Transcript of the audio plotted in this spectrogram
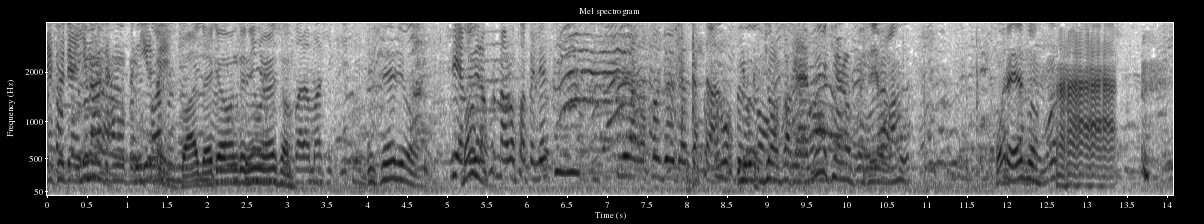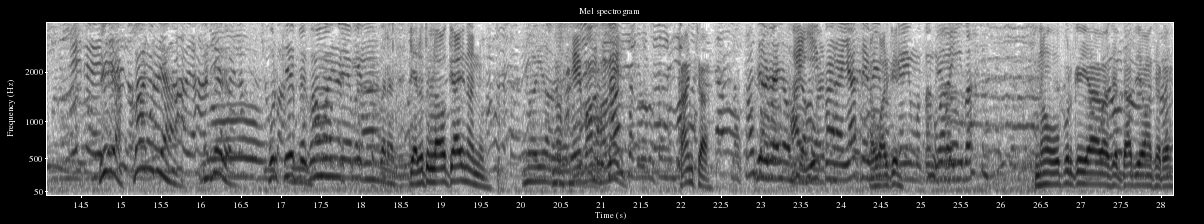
Eso de allí no nos dejamos venir, ve. ¿Cuál? ¿De qué dónde niño eso? Para más chiquito. En serio. Si me hubieran formado los papeles, sí, tuviera razón yo de que hacer algo, pero Yo, no. yo, porque me quiero pedir. Por eso. Lidia, vamos ya. ¿En serio? ¿Por qué? Pues vamos a ir aquí. ¿Y al otro lado qué hay, nano? No hay nada. sé, vamos a ver. Cancha. Allí para allá se ¿Igual qué? un montón de ahí va. No, porque ya va a ser tarde, ya van a cerrar.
